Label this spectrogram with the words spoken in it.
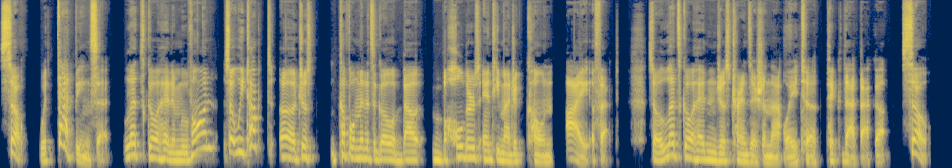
So, with that being said, let's go ahead and move on. So, we talked uh, just a couple of minutes ago about Beholder's anti magic cone eye effect. So, let's go ahead and just transition that way to pick that back up. So,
